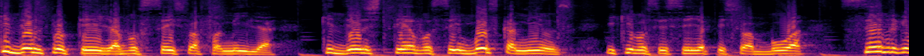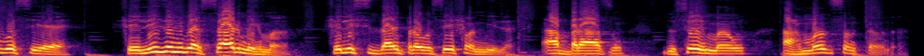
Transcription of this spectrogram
Que Deus proteja você e sua família. Que Deus tenha você em bons caminhos e que você seja pessoa boa sempre que você é. Feliz aniversário, minha irmã. Felicidade para você e família. Abraço do seu irmão Armando Santana.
